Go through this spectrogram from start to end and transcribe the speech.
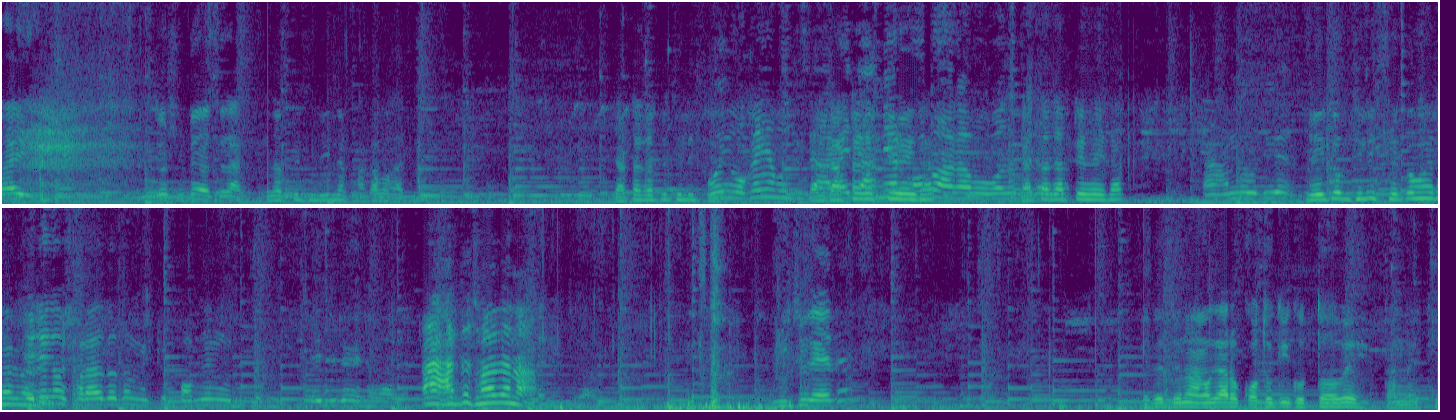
ভাই ভিডিও শুটে আছে রাখ যাত্রী ছিলি না ফাঁকা ফাঁকা ছিলি যাত্রা যাত্রী ছিলিস ওই ওখানে বলছিস যাত্রা যাত্রী হয়ে থাক। আগাবো বলো হয়ে থাক। আমি ওদিকে যেরকম ছিলিস সেরকম হয়ে থাক না। একটু প্রবলেম হচ্ছে। এই দুটোকে সরাই দাও হাতে ছড়া দে না। নিচু গায়ে দে। এদের জন্য আমাকে আরও কত কি করতে হবে তার নাই দেখি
